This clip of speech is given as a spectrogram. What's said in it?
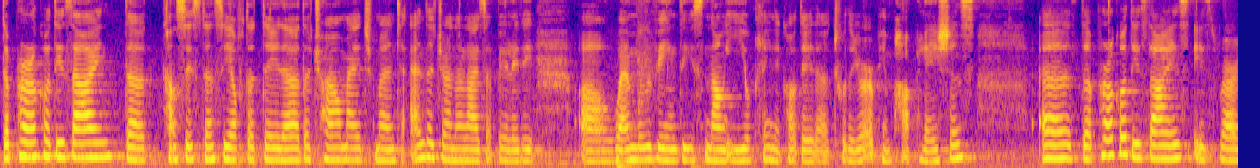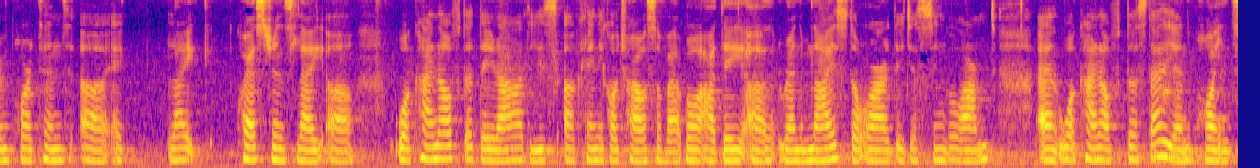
The protocol design, the consistency of the data, the trial management, and the generalizability uh, when moving these non-EU clinical data to the European populations. Uh, the protocol designs is very important, uh, like questions like uh, what kind of the data these uh, clinical trials available? Are they uh, randomized or are they just single armed and what kind of the study endpoints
